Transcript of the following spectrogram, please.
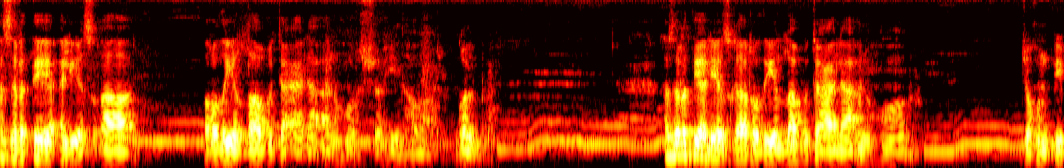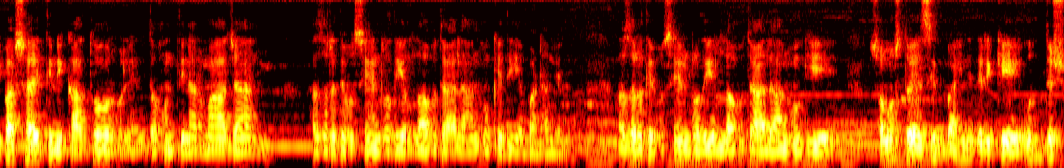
হজরতে আলী আসগার রদিয়াল্লাহ তালা আনহুর শহীদ হওয়ার গল্প। হজরতে আলী আসগার রদিয়াল্লাহ তালা আনহুর যখন পিপাসায় তিনি কাতর হলেন, তখন তিনার মা যান হজরতে হুসেন রদিয়াল্লাহ তালা আনহুকে দিয়ে পাঠালেন। হজরতে হুসেন রদিয়াল্লাহ তালা আনহু গিয়ে সমস্ত এজিদ বাহিনীদেরকে উদ্দেশ্য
